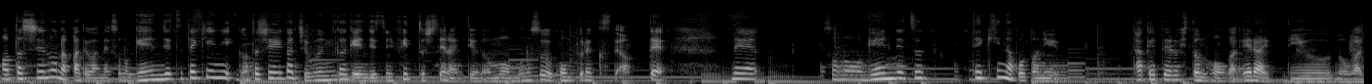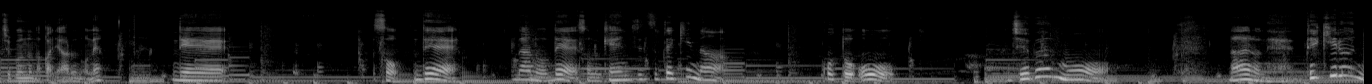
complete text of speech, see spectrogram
私の中ではねその現実的に私が自分が現実にフィットしてないっていうのはもうものすごいコンプレックスであってでその現実的なことに長けてる人の方が偉いっていうのが自分の中にあるのね。でそうでなのでその現実的なことを自分もなんやろね。できるん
